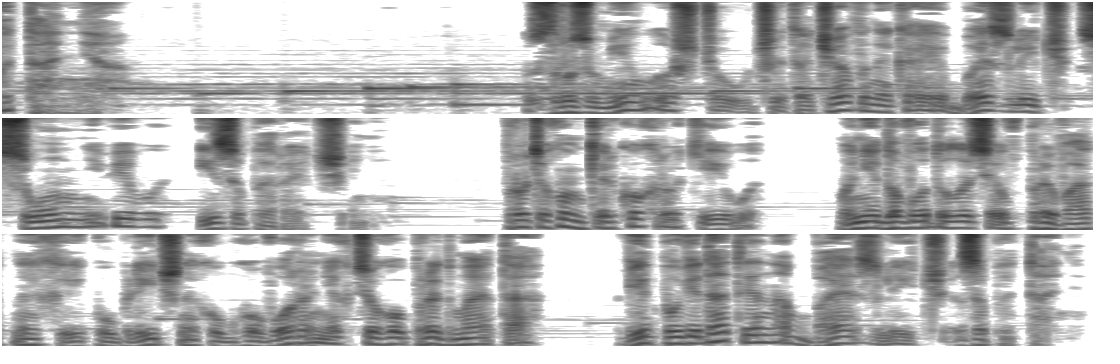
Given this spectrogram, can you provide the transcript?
Питання Зрозуміло, що у читача виникає безліч сумнівів і заперечень. Протягом кількох років Мені доводилося в приватних і публічних обговореннях цього предмета відповідати на безліч запитань.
